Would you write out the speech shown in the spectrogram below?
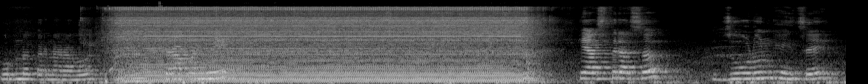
पूर्ण करणार आहोत. तर आपण हे हे अस्तर असं जोडून घ्यायचं आहे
